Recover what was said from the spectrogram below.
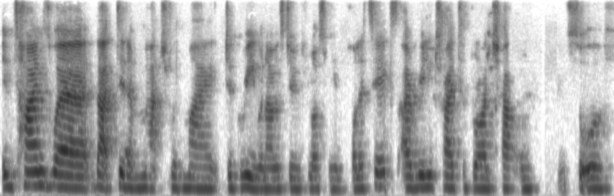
in times where that didn't match with my degree when I was doing philosophy and politics, I really tried to branch out and sort of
